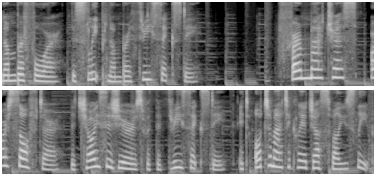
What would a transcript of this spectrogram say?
Number 4. The Sleep Number 360. Firm mattress or softer? The choice is yours with the 360. It automatically adjusts while you sleep,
